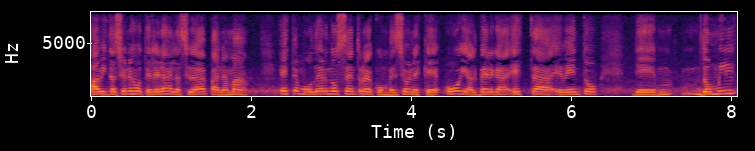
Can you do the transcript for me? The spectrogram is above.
habitaciones hoteleras en la ciudad de Panamá. Este moderno centro de convenciones que hoy alberga este evento de 2000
